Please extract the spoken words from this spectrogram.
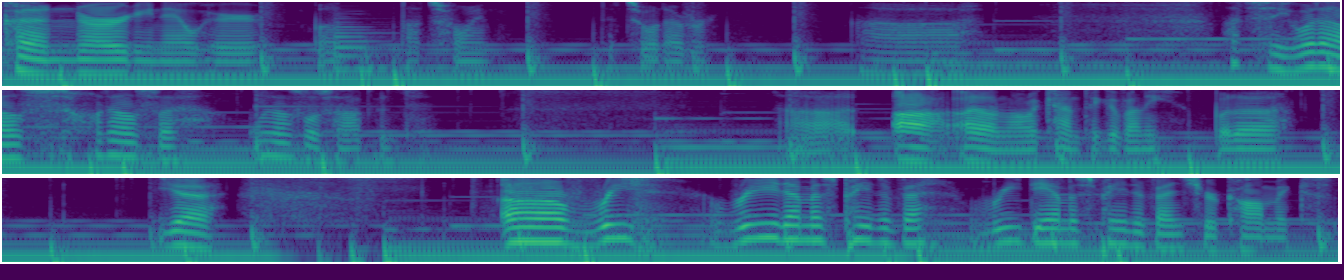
kind of nerdy now here, but that's fine. It's whatever. Uh, let's see what else. What else? Uh, what else has happened? Uh, ah, I don't know. I can't think of any. But uh, yeah. Uh, re read MS Paint Adventure. Read the MS Paint Adventure comics,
